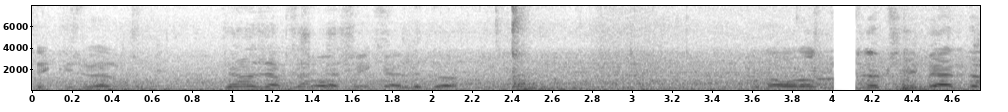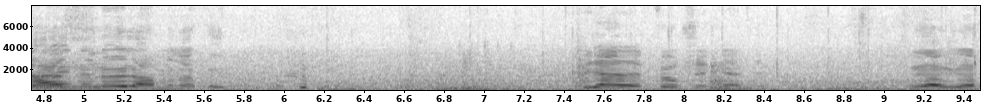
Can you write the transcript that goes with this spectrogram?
8 veririm. Can hocam sen Çok kaç şekerli 4. Buna orospu'da bir şey beğendiremezsin. Aynen öyle amına koyayım. Birader çok şekerli. Güzel güzel.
